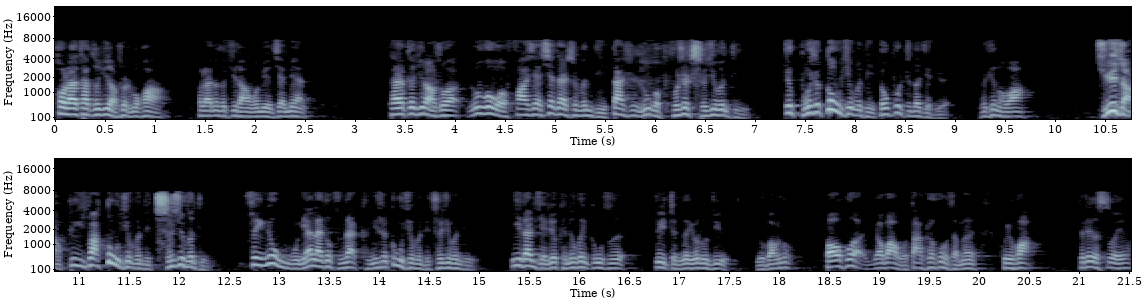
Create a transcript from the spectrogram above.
后来他跟局长说什么话，后来那个局长我们也见面，他跟局长说，如果我发现现在是问题，但是如果不是持续问题，就不是共性问题，都不值得解决，能听懂吗？局长必须抓共性问题、持续问题，所以用五年来都存在，肯定是共性问题、持续问题。一旦解决，肯定会公司对整个邮政局有帮助，包括幺八五大客户怎么规划，就这个思维嘛。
